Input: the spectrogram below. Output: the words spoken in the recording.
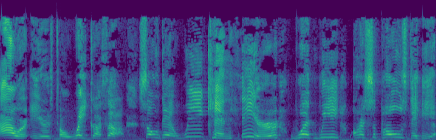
our ears to wake us up so that we can hear what we are supposed to hear,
